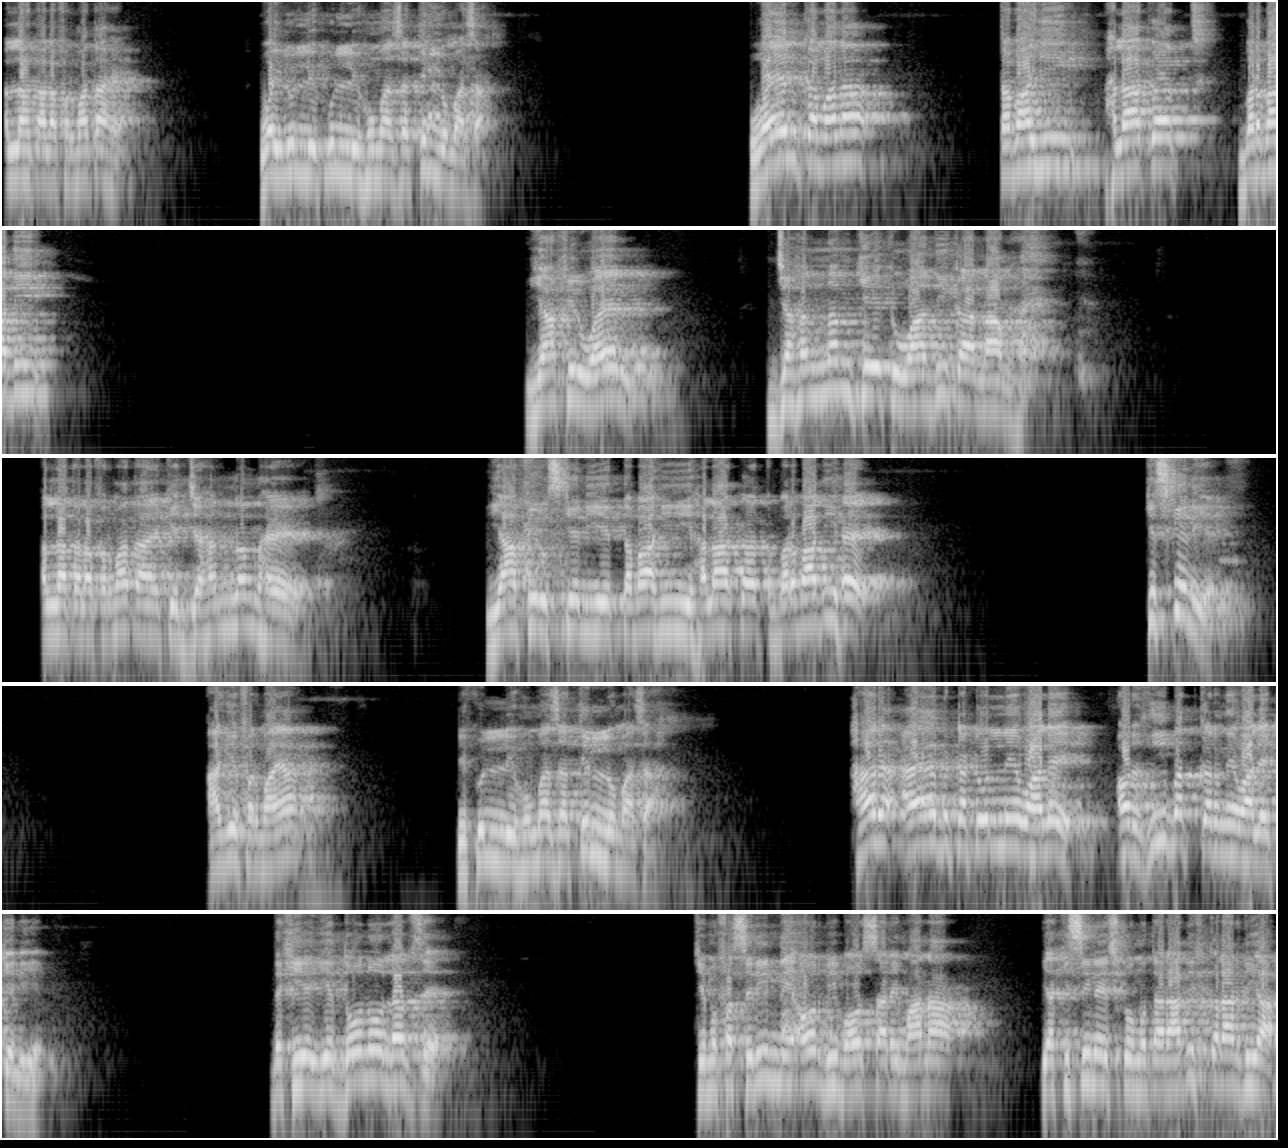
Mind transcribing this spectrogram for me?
اللہ تعالیٰ فرماتا ہے، وَيْلُ لِكُلِّ هُمَزَةٍ لُمَزَةٍ۔ ویل کا معنی تباہی، ہلاکت، بربادی یا پھر ویل، جہنم کے ایک وادی کا نام ہے۔ اللہ تعالیٰ فرماتا ہے کہ جہنم ہے۔ یا پھر اس کے لیے تباہی، ہلاکت، بربادی ہے۔ کس کے لیے؟ آگے فرمایا کل تل مزہ ہر عیب ٹٹولنے والے اور غیبت کرنے والے کے لیے۔ دیکھیے یہ دونوں لفظ کہ مفسرین نے اور بھی بہت سارے معنی یا کسی نے اس کو مترادف قرار دیا۔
